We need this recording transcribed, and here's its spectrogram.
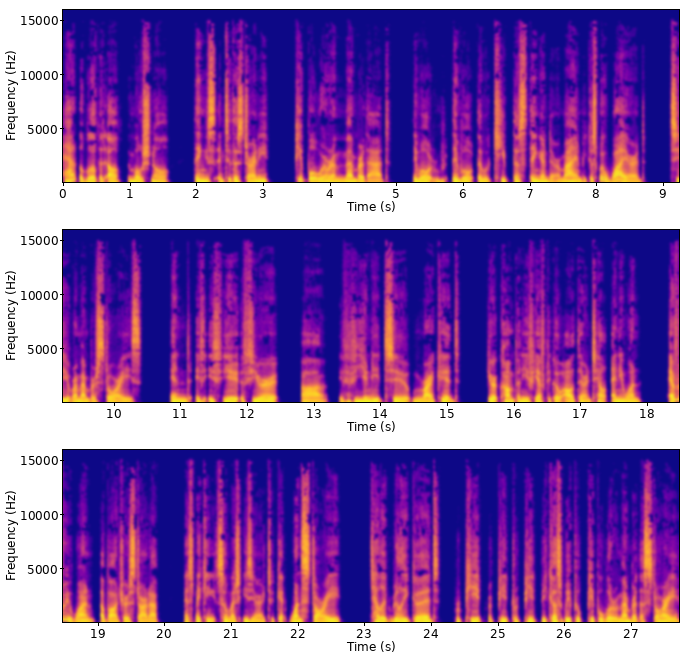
add a little bit of emotional things into this journey people will remember that they will they will they will keep this thing in their mind because we're wired to remember stories and if if you if you're uh if you need to market your company if you have to go out there and tell anyone everyone about your startup it's making it so much easier to get one story tell it really good repeat, repeat, repeat because we, people will remember the story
